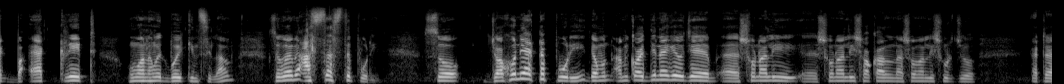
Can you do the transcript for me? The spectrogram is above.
এক এক ক্রেট হুমায়ুন আহমেদ বই কিনছিলাম। সেগুলো আমি আস্তে আস্তে পড়ি। সো যখনই একটা পড়ি, যেমন আমি কয়েকদিন আগে ওই যে সোনালি সোনালি সকাল না সোনালি সূর্য, একটা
